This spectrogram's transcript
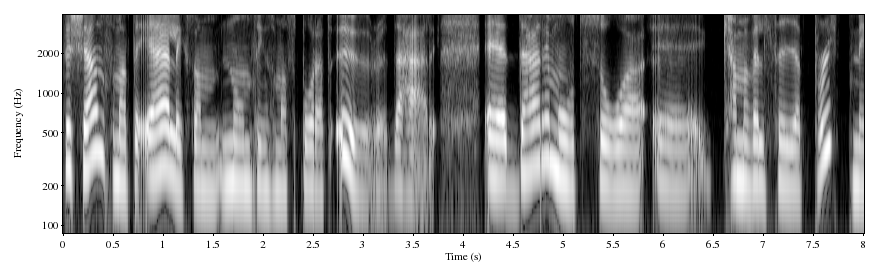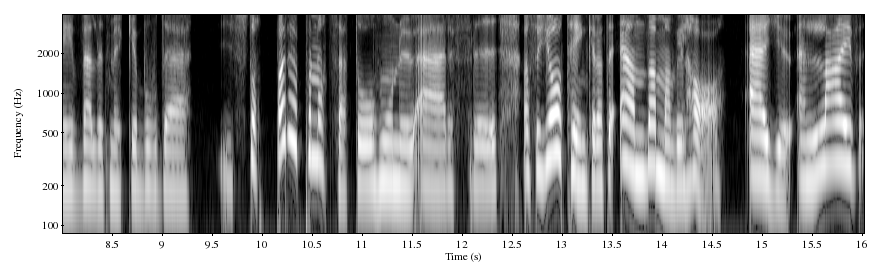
Det känns som att det är liksom någonting som har spårat ur det här. Eh, däremot så eh, kan man väl säga att Britney väldigt mycket borde stoppa det på något sätt och hon nu är fri. Alltså jag tänker att det enda man vill ha är ju en live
